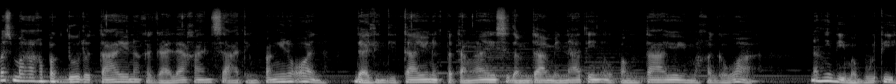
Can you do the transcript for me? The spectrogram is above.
mas makakapagdulot tayo ng kagalakan sa ating Panginoon dahil hindi tayo nagpatangay sa damdamin natin upang tayo ay makagawa ng hindi mabuti.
